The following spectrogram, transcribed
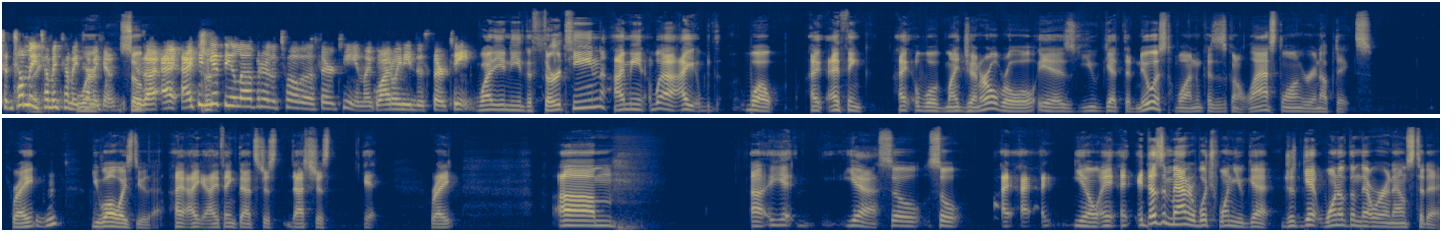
T- tell me, Like, tell me, tell me, tell me, tell me. so- I, I, can so- get the 11 or the 12 or the 13. Like, why do I need this 13? Why do you need the 13? I mean, well, I well, I I think I well, my general rule is you get the newest one because it's going to last longer in updates, right? Mhm. You always do that. I, I I think that's just that's just it, right? Um, uh, yeah, yeah. So so I I, you know it, it doesn't matter which one you get, just get one of them that were announced today.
